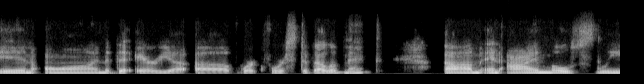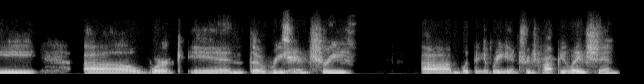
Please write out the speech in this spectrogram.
in on the area of workforce development, um, and I mostly uh, work in the reentry um, with the reentry population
